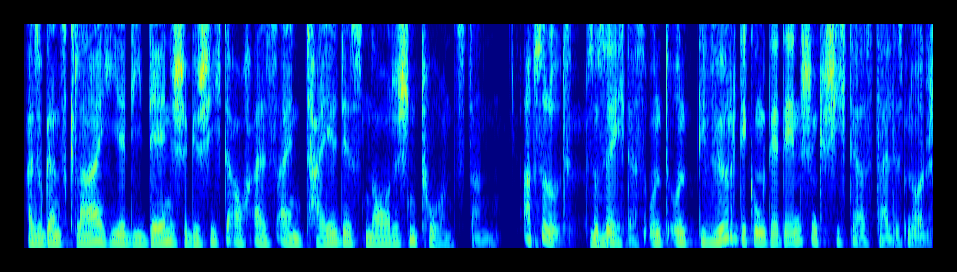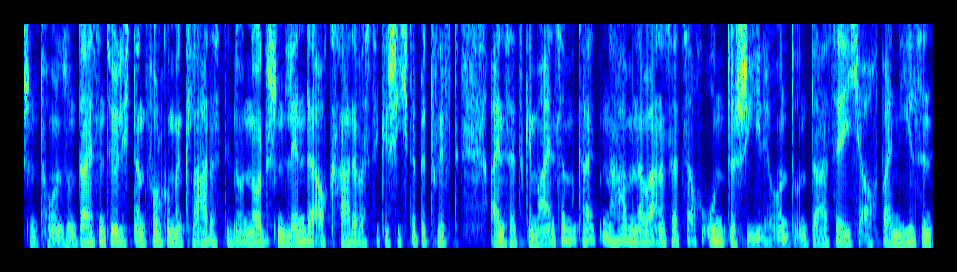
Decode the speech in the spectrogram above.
Also ganz klar hier die dänische Geschichte auch als ein Teil des nordischen Tons dann. Absolut, so mhm. sehe ich das. Und, und die Würdigung der dänischen Geschichte als Teil des nordischen Tons. Und da ist natürlich dann vollkommen klar, dass die nordischen Länder auch gerade was die Geschichte betrifft, einerseits Gemeinsamkeiten haben, aber andererseits auch Unterschiede. Und, und da sehe ich auch bei Nielsen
